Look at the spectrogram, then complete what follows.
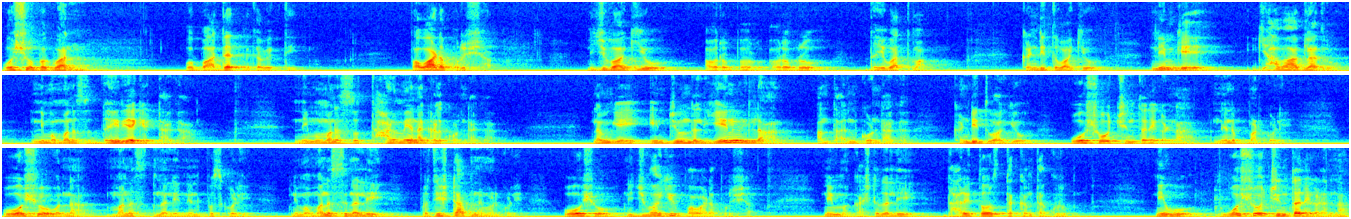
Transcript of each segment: ಓಶೋ ಭಗವಾನ್ ಒಬ್ಬ ಆಧ್ಯಾತ್ಮಿಕ ವ್ಯಕ್ತಿ, ಪವಾಡ ಪುರುಷ. ನಿಜವಾಗಿಯೂ ಅವರೊಬ್ಬರು ಅವರೊಬ್ಬರು ದೈವಾತ್ಮ. ಖಂಡಿತವಾಗಿಯೂ ನಿಮಗೆ ಯಾವಾಗಲಾದರೂ ನಿಮ್ಮ ಮನಸ್ಸು ಧೈರ್ಯಗೆಟ್ಟಾಗ ನಿಮ್ಮ ಮನಸ್ಸು ತಾಳ್ಮೆಯನ್ನು ಕಳ್ಕೊಂಡಾಗ, ನಮಗೆ ಇನ್ನು ಜೀವನದಲ್ಲಿ ಏನೂ ಇಲ್ಲ ಅಂತ ಅಂದ್ಕೊಂಡಾಗ ಖಂಡಿತವಾಗಿಯೂ ಓಶೋ ಚಿಂತನೆಗಳನ್ನ ನೆನಪು ಮಾಡ್ಕೊಳ್ಳಿ. ಓಶೋವನ್ನು ಮನಸ್ಸಿನಲ್ಲಿ ನೆನಪಿಸ್ಕೊಳ್ಳಿ. ನಿಮ್ಮ ಮನಸ್ಸಿನಲ್ಲಿ ಪ್ರತಿಷ್ಠಾಪನೆ ಮಾಡಿಕೊಳ್ಳಿ. ಓಶೋ ನಿಜವಾಗಿಯೂ ಪವಾಡ ಪುರುಷ. ನಿಮ್ಮ ಕಷ್ಟದಲ್ಲಿ ದಾರಿ ತೋರಿಸ್ತಕ್ಕಂಥ ಗುರು. ನೀವು ಓಶೋ ಚಿಂತನೆಗಳನ್ನು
